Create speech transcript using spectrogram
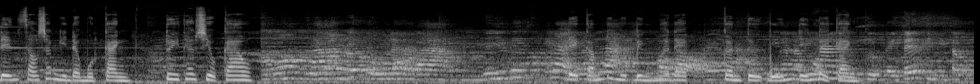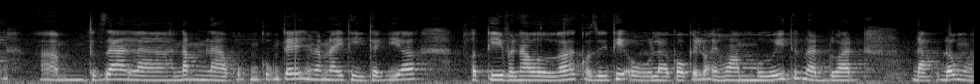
đến 600.000 đồng một cành, tùy theo chiều cao. Để cắm được một bình hoa đẹp, cần từ 4 đến 7 cành. À, thực ra là năm nào cũng cũng Tết nhưng năm nay thì thấy uh, ở Ti và nào ở có giới thiệu là có cái loại hoa mới tức là hoa đảo đông à,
